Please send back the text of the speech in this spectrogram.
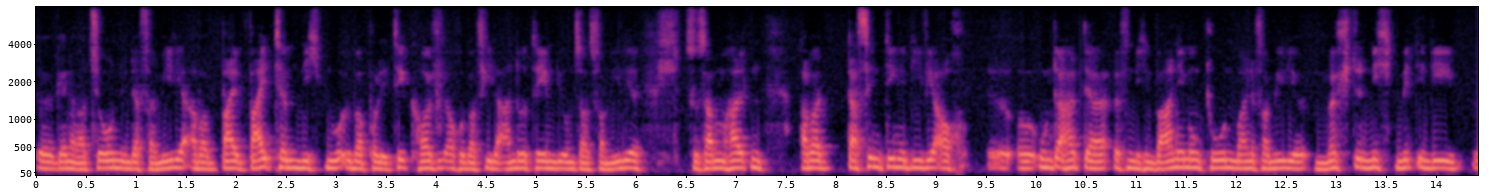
äh, Generationen in der Familie, aber bei weitem nicht nur über Politik, häufig auch über viele andere Themen, die uns als Familie zusammenhalten. Aber das sind Dinge, die wir auch äh, unterhalb der öffentlichen Wahrnehmung tun. Meine Familie möchte nicht mit in die äh,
